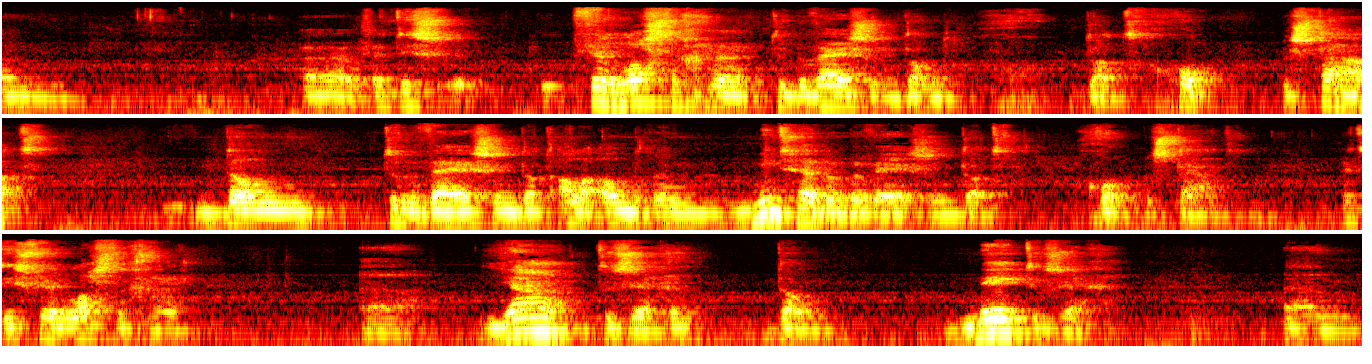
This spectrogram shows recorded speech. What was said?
Um, Uh, het is veel lastiger te bewijzen dan dat God bestaat, dan te bewijzen dat alle anderen niet hebben bewezen dat God bestaat. Het is veel lastiger uh, ja te zeggen dan nee te zeggen. Um,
